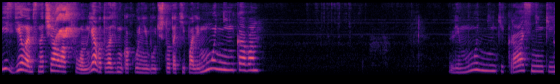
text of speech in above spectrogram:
и сделаем сначала фон. Я вот возьму какой-нибудь что-то типа лимонненького. Лимонненький, красненький.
